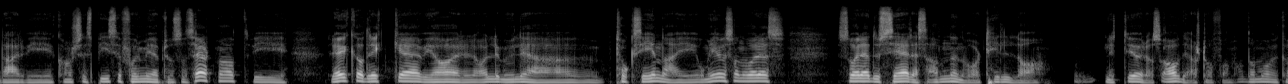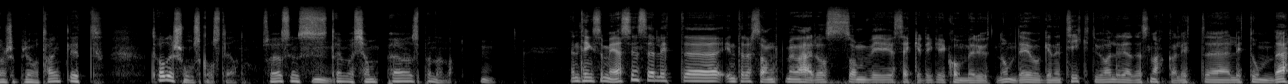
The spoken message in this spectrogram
der vi kanskje spiser for mye prosessert mat, vi røyker og drikker, vi har alle mulige toksiner i omgivelsene våre, så reduseres evnen vår til å nyttiggjøre oss av de her stoffene. Og da må vi kanskje prøve å tenke litt tradisjonskost igjen. Så jeg syns den var kjempespennende. En ting som jeg syns er litt uh, interessant med det her, og som vi sikkert ikke kommer utenom, det er jo genetikk. Du har allerede snakka litt, uh, litt om det.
